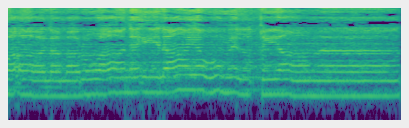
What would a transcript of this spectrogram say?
وآل مروان إلى يوم القيامة.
